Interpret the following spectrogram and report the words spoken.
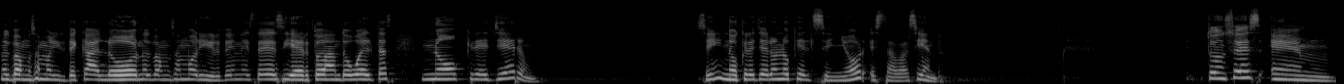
nos vamos a morir de calor, nos vamos a morir en este desierto dando vueltas. No creyeron. ¿Sí? No creyeron lo que el Señor estaba haciendo. Entonces, em,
